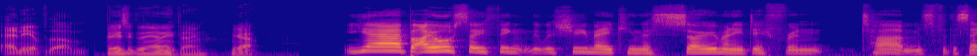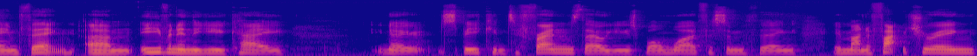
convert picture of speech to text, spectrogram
any of them. Basically anything. Yeah. Yeah, but I also think that with shoemaking, there's so many different terms for the same thing. Um, even in the UK, you know, speaking to friends, they'll use one word for something. In manufacturing,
